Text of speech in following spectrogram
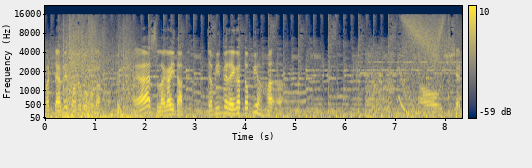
बट डैमेज दोनों को होगा। यस, लगा ही था। ज़मीन में रहेगा तब भी शिट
